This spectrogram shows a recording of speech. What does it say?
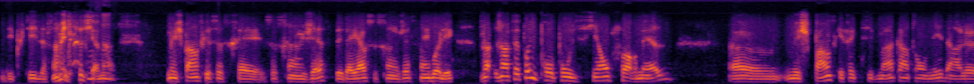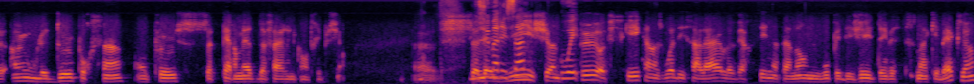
députés de l'Assemblée nationale. Mm-hmm. Mais je pense que ce serait, ce serait un geste, et d'ailleurs, ce serait un geste symbolique. J'en fais pas une proposition formelle, euh, mais je pense qu'effectivement, quand on est dans le 1 ou le 2% on peut se permettre de faire une contribution. Euh, Monsieur Marissal, je suis un peu offusqué quand je vois des salaires versés notamment au nouveau PDG d'Investissement Québec, là,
